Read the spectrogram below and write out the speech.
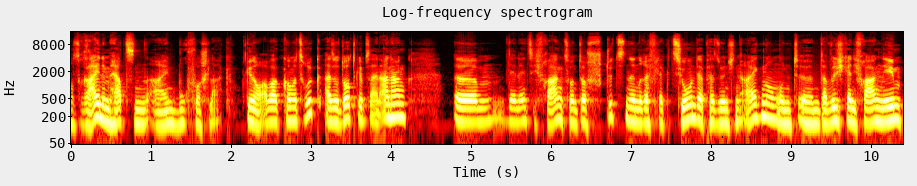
aus reinem Herzen ein Buchvorschlag. Genau, aber kommen wir zurück. Also dort gibt es einen Anhang, ähm, der nennt sich Fragen zur unterstützenden Reflexion der persönlichen Eignung. Und ähm, da würde ich gerne die Fragen nehmen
